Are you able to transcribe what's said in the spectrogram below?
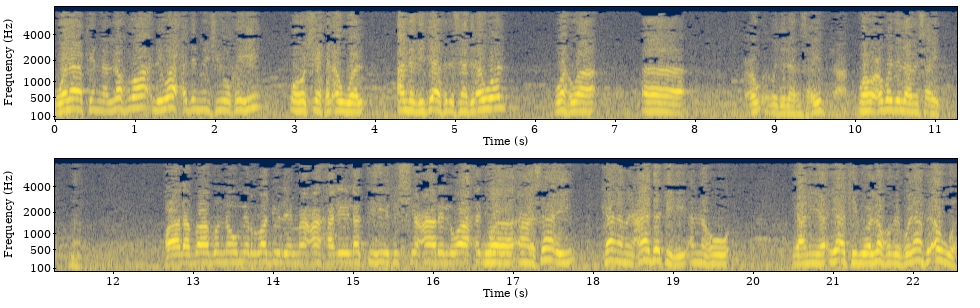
ولكن اللفظ لواحد من شيوخه وهو الشيخ الأول الذي جاء في الإسناد الأول وهو آه عبيد الله بن سعيد. نعم. وهو عبيد الله بن سعيد. نعم. قال باب نوم الرجل مع حليلته في الشعار الواحد والنسائي كان من عادته أنه يعني يأتي باللفظ فلان في الأول.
